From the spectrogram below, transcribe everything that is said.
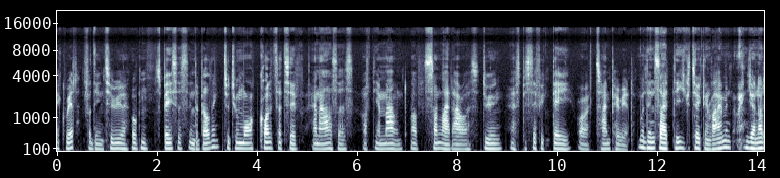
a grid for the interior open spaces in the building to do more qualitative analysis of the amount of sunlight hours during a specific day or time period. Within inside the Ecotect environment, you're not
